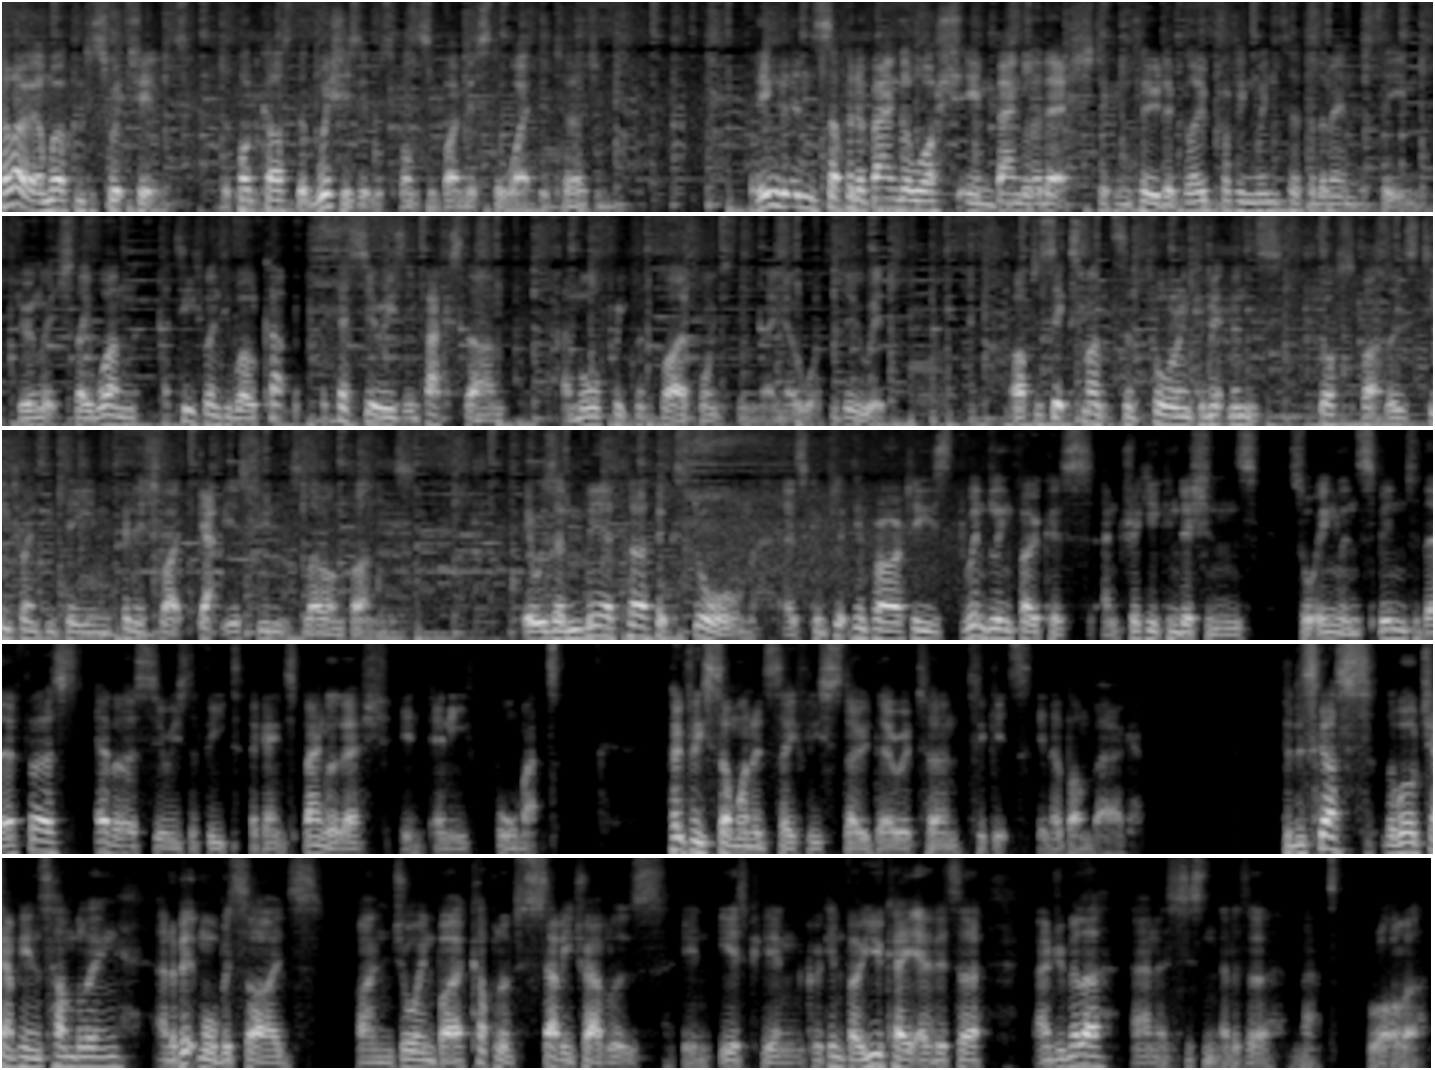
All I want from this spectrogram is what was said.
Hello and welcome to Switch Hit, the podcast that wishes it was sponsored by Mr. White Detergent. England suffered a Bangla wash in Bangladesh to conclude a globe-trotting winter for the men's team, during which they won a T20 World Cup, a Test series in Pakistan, and more frequent flyer points than they know what to do with. After six months of touring commitments, Jos Buttler's T20 team finished like gap year students low on funds. It was a mere perfect storm as conflicting priorities, dwindling focus, and tricky conditions saw England spin to their first ever series defeat against Bangladesh in any format. Hopefully, someone had safely stowed their return tickets in a bum bag. To discuss the world champions humbling and a bit more besides, I'm joined by a couple of savvy travellers in ESPN Cricinfo UK editor Andrew Miller and assistant editor Matt Roller.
